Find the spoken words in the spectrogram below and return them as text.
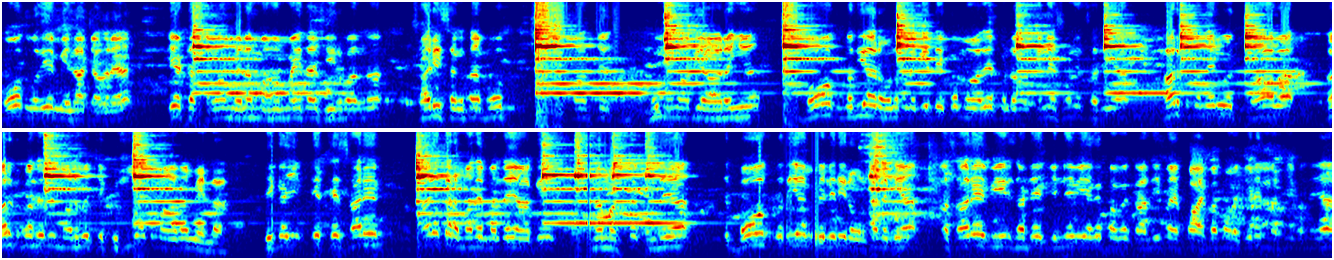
ਬਹੁਤ ਵਧੀਆ ਮੇਲਾ ਚੱਲ ਰਿਹਾ। ਹੈ ਇਹ 78ਵਾਂ ਮੇਲਾ ਮਹਾਮਾਈ ਦਾ ਆਸ਼ੀਰਵਾਦ ਨਾਲ ਸਾਰੀ ਸੰਗਤਾਂ ਬਹੁਤ ਅੱਜ ਘੁੰਮ ਘੁਮਾ ਕੇ ਆ ਰਹੀਆਂ। ਬਹੁਤ ਵਧੀਆ ਰੌਣਕ ਲੱਗੀ। ਦੇਖੋ ਮਾਂ ਦੇ ਪੰਡਾਲ ਕਿੰਨੇ ਸੋਹਣੇ ਸਜੇ ਆ। ਹਰ ਇੱਕ ਬੰਦੇ ਨੂੰ ਇੱਕ ਚਾਅ ਆ। ਹਰ ਇੱਕ ਬੰਦੇ ਦੇ ਮਨ ਵਿੱਚ ਖੁਸ਼ੀ ਹੈ ਕਿ ਮਾਂ ਦਾ ਮੇਲਾ ਠੀਕ ਹੈ ਜੀ? ਇੱਥੇ ਸਾਰੇ ਸਾਰੇ ਧਰਮਾਂ ਦੇ ਬੰਦੇ ਆ ਕੇ ਨਮਸਤਕ ਹੁੰਦੇ ਆ ਤੇ ਬਹੁਤ ਵਧੀਆ ਮੇਲੇ ਦੀ ਰੌਣਕਾਂ ਲੱਗੀਆਂ। ਆ ਸਾਰੇ ਵੀਰ ਸਾਡੇ ਜਿੰਨੇ ਵੀ ਹੈਗੇ ਭਾਵੇਂ ਕਾਲੀ ਭਾਵੇਂ ਭਾਜਪਾ ਭਾਵੇਂ ਜਿਹੜੇ ਮਰਜ਼ੀ ਬੰਦੇ ਆ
